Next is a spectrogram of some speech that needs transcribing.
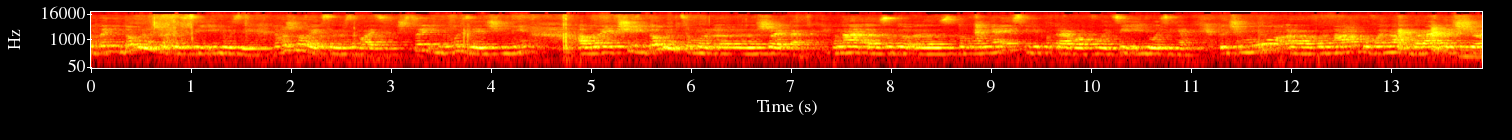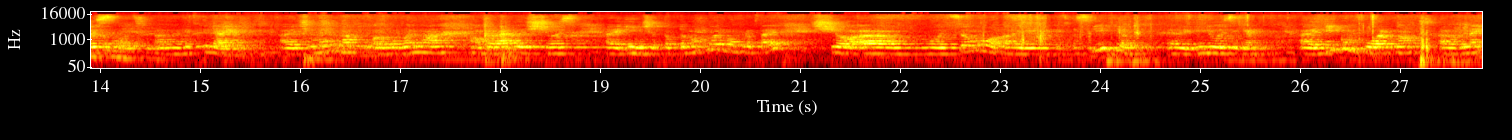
людині добре жити в цій ілюзії, неважливо, як це називається, чи це ілюзія, чи ні, але якщо їй добре в цьому е, жити, вона е, е, задовольняє свої потреби в цій ілюзії, то чому е, вона повинна обирати щось відхиляє? Чому вона повинна обирати щось інше? Тобто ми говоримо про те, що в цьому світі е, ілюзії е, їй комфортно, е, в неї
